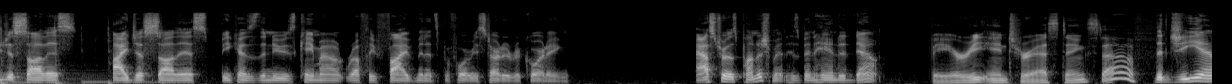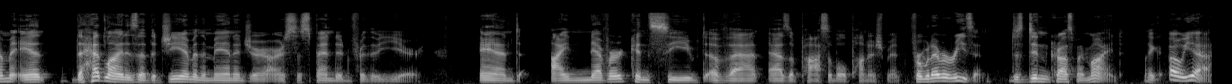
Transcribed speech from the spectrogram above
You just saw this. I just saw this because the news came out roughly five minutes before we started recording. Astros punishment has been handed down. Very interesting stuff. The GM and the headline is that the GM and the manager are suspended for the year. And I never conceived of that as a possible punishment for whatever reason. Just didn't cross my mind. Like, oh yeah,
